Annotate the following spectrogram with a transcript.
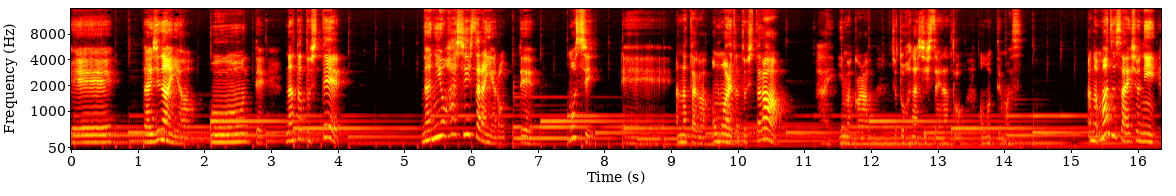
へえ大事なんや。ふーんって。なったとして何を発信したらいいんやろってもし、えーあなたが思われたとしたら、はい、今からちょっとお話ししたいなと思ってます。あのまず最初に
